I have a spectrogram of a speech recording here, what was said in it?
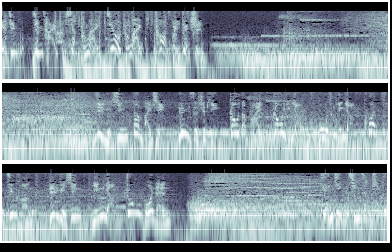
眼睛，精彩想重来就重来，创维电视。日月星蛋白质，绿色食品，高蛋白，高营养，补充营养，快速均衡。日月星营养中国人。原定青藏铁路，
